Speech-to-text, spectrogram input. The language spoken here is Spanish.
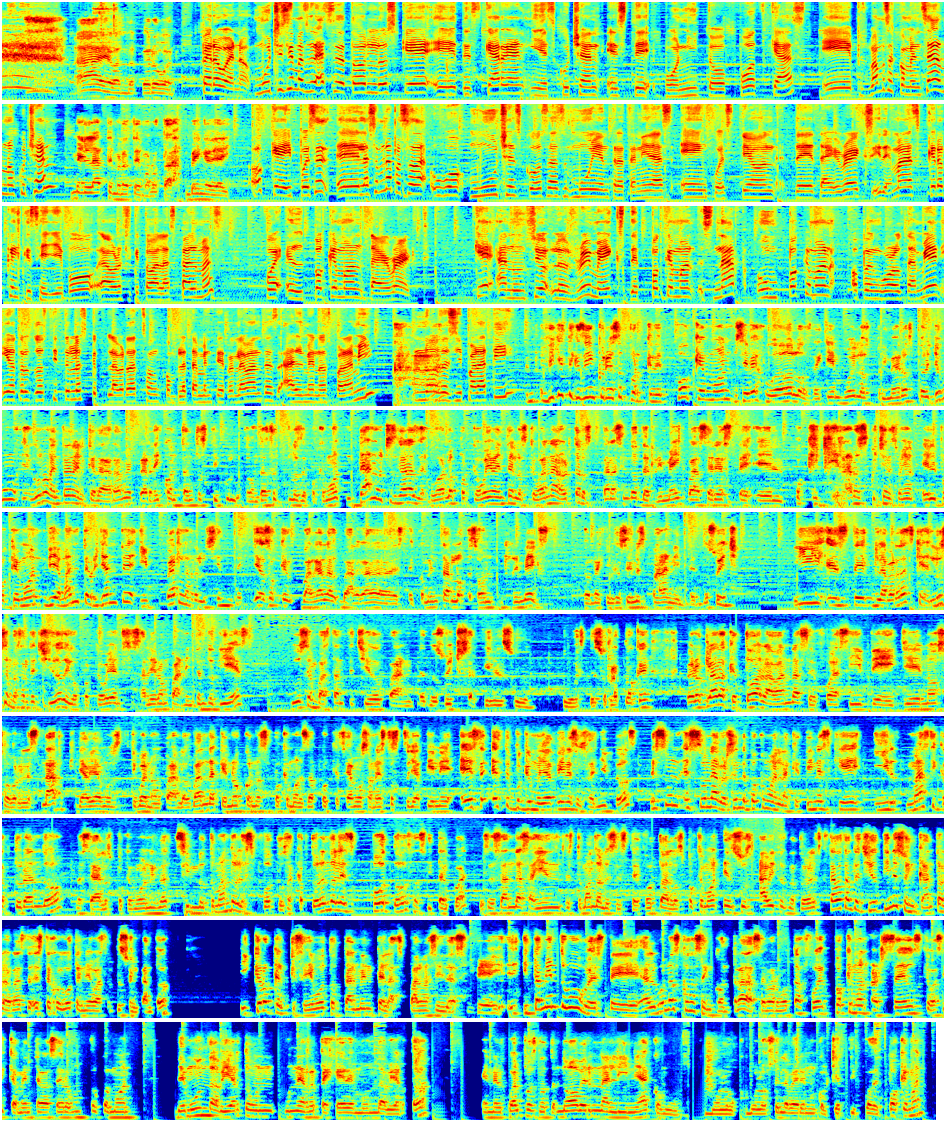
Ay, banda, pero bueno. Pero bueno, muchísimas gracias a todos los que eh, descargan y escuchan este bonito podcast. Eh, pues vamos a comenzar, ¿no, escuchan? Me late, me late, Marota. Venga de ahí. Ok, pues eh, la semana pasada hubo muchas cosas muy entretenidas en cuestión de Direct y demás. Creo que el que se llevó ahora sí que todas las palmas fue el Pokémon Direct que anunció los remakes de Pokémon Snap, un Pokémon Open World también y otros dos títulos que la verdad son completamente irrelevantes, al menos para mí. No sé si para ti. Fíjate que es bien curioso porque de Pokémon se había jugado los de Game Boy, los primeros, pero yo llegó un momento en el que la verdad me perdí con tantos títulos, con tantos títulos de Pokémon. Dan muchas ganas de jugarlo porque obviamente los que van a, ahorita los que están haciendo de remake va a ser este, el Poké, qué raro escuchen en español, el Pokémon Diamante Brillante y Perla Reluciente. Y eso que valga, valga este, comentarlo, son remakes son actualizaciones para Nintendo Switch. Y este, la verdad es que lucen bastante chido, digo, porque obviamente salieron para Nintendo 10, lucen bastante chido para Nintendo Switch, o sea, tienen su, este, su retoque. Pero claro que toda la banda se fue así de lleno sobre el Snap, que ya habíamos, bueno, para los banda que no conoce Pokémon Snap, porque seamos honestos, esto ya tiene, este, este Pokémon ya tiene sus añitos. Es, un, es una versión de Pokémon en la que tienes que ir más que capturando, o sea, los Pokémon, sino tomándoles fotos, o sea, capturándoles fotos, así tal cual. Entonces andas ahí en, tomándoles este, foto a los Pokémon en sus hábitats naturales. Está bastante chido, tiene su encanto, la verdad, este, este juego tenía bastante su encanto y creo que el que se llevó totalmente las palmas y así de y, también tuvo este algunas cosas encontradas de ¿eh? Barbota fue Pokémon Arceus que básicamente va a ser un Pokémon de mundo abierto un, un RPG de mundo abierto en el cual pues no, no va a haber una línea como, como, lo, como lo suele haber en cualquier tipo de Pokémon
